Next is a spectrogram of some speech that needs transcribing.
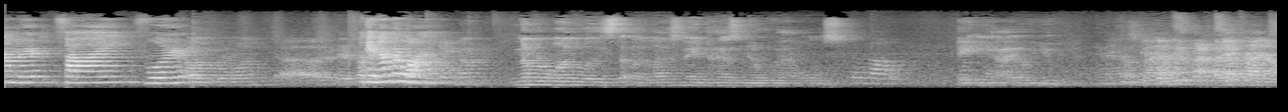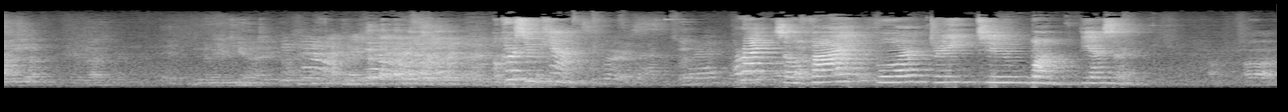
Number five, four. Uh, Okay, number one. Number one was that my last name has no vowels. A E I O U. No, you can't. Of course you can't. Alright, so five, four, three, two, one. The answer. Uh,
